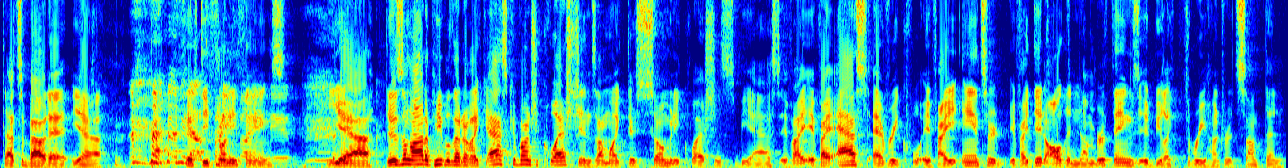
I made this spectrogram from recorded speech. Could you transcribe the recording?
that's about it. Yeah, fifty funny pretty funny, things. dude. Yeah, there's a lot of people that are like, ask a bunch of questions. I'm like, there's so many questions to be asked. If I if I asked every if I answered if I did all the number things, it'd be like 300 something.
